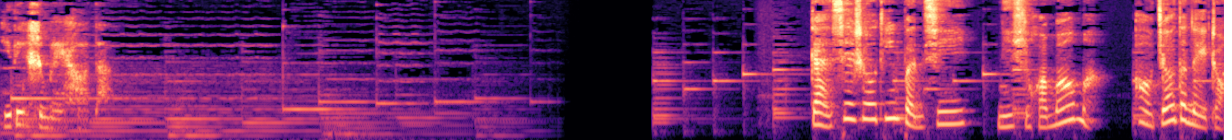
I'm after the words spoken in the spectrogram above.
一定是美好的。感谢收听本期。你喜欢猫吗？傲娇的那种。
